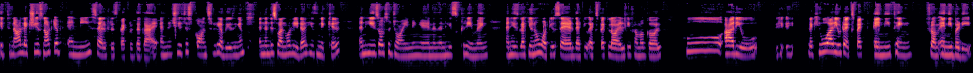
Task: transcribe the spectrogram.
kitna. Like she's not kept any self respect with the guy. And then she's just constantly abusing him. And then this one more leader, he's Nikhil, and he's also joining in. And then he's screaming. And he's like, you know what you said that you expect loyalty from a girl. Who are you? he- like who are you to expect anything from anybody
